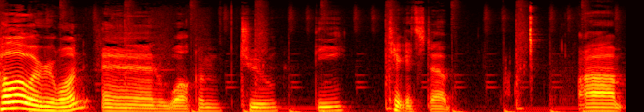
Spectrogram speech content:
Hello, everyone, and welcome to the Ticket Stub. Um,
